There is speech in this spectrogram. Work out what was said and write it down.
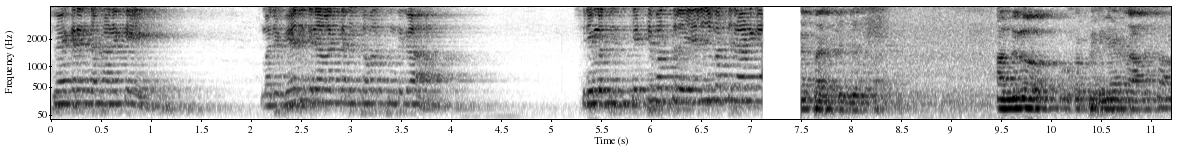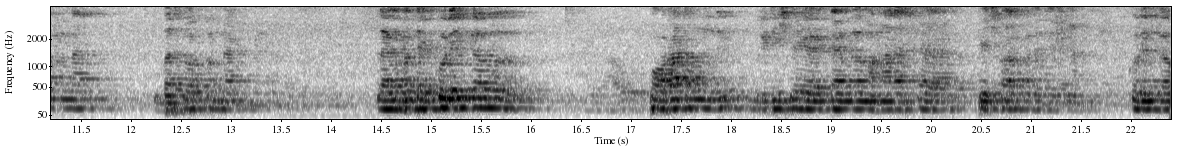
స్వీకరించడానికి మరి వేదికను అలంకరించవలసిందిగా శ్రీమతి శెట్టిపత్తుల ఎలిజబెత్ రాణి పరిచయం చేశారు అందులో ఒక పెరియార్ రామస్వామి ఉన్నారు బసవప్ప ఉన్నారు. లేకపోతే కొరియన్గా పోరాటం ఉంది. బ్రిటిష్ టైంలో మహారాష్ట్ర పేష్వాల మీద చేసిన కొరియన్గా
